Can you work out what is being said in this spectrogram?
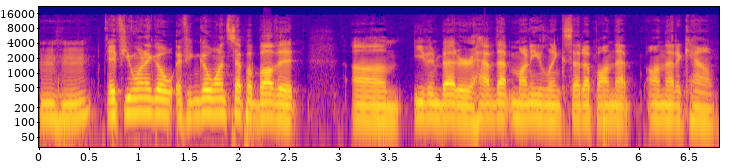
if you want to go if you can go one step above it um, even better have that money link set up on that on that account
